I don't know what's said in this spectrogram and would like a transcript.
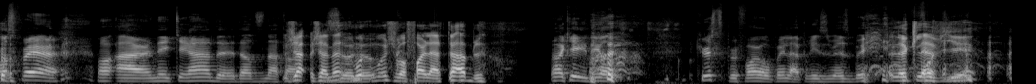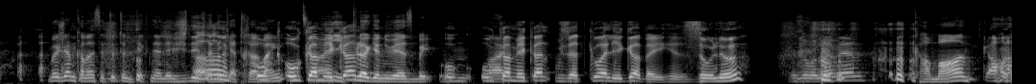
on se fait un, à un écran d'ordinateur. ja- jamais. Moi, moi, je vais faire la table, Ok, deal. Chris, tu peux faire au pire la prise USB. le clavier. Moi, j'aime comment c'est toute une technologie des Ah, années 80. au- au Comic Con. Il plug une USB. Au, au Ouais. Comic Con, vous êtes quoi, les gars? Ben, Zola. Zola, man. Come on. Comment?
